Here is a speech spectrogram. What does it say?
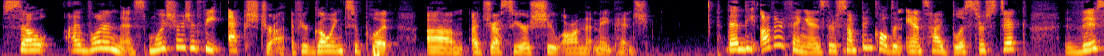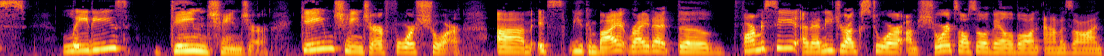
So I've learned this. Moisturize your feet extra if you're going to put um, a dressier shoe on that may pinch. Then the other thing is there's something called an anti blister stick. This, ladies, game changer. Game changer for sure. Um, it's you can buy it right at the pharmacy at any drugstore. I'm sure it's also available on amazon.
